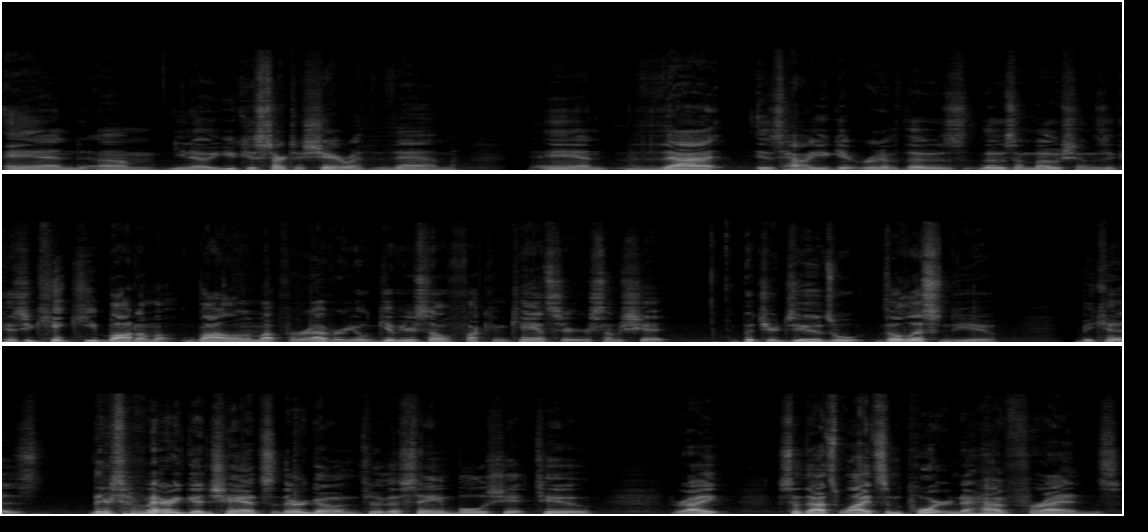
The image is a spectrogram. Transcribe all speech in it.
and um, you know you can start to share with them, and that is how you get rid of those those emotions because you can't keep bottom bottling them up forever. You'll give yourself fucking cancer or some shit. But your dudes will they'll listen to you because there's a very good chance they're going through the same bullshit too, right? So that's why it's important to have friends.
